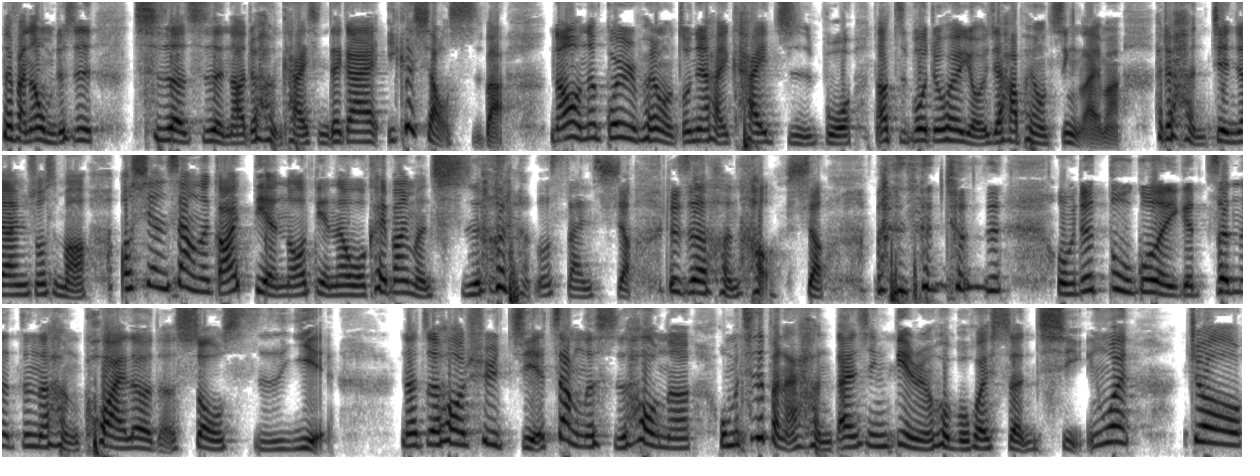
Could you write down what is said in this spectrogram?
那反正我们就是吃着吃着，然后就很开心，大概一个小时吧。然后那闺女朋友中间还开直播，然后直播就会有一些他朋友进来嘛，他就很贱，就在那说什么哦，线上的赶快点哦，点了我可以帮你们吃。我想说三小，就真的很好笑。反正就是，我们就度过了一个真的真的很快乐的寿司夜。那最后去结账的时候呢，我们其实本来很担心店员会不会生气，因为就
